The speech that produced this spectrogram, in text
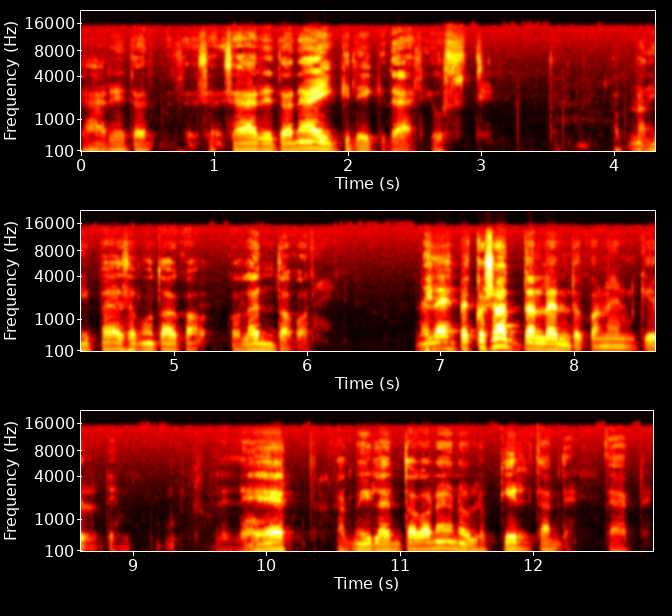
Sääritön, sä- sääritön äikili täällä justiin. No. Niin pääse muuta kuin, kuin No lehpekö sattan lentokoneen kirti. Leep, kalmi lentokoneen on ollut kirtante täpin.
